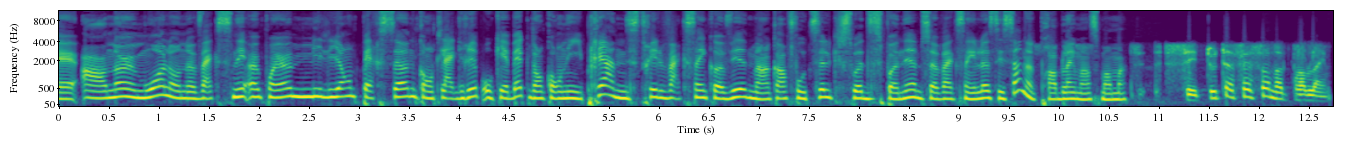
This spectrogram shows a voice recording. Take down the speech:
euh, en un mois, là, on a vacciné 1,1 million de personnes contre la grippe au Québec. Donc, on est prêt à administrer le vaccin COVID, mais encore faut-il qu'il soit disponible, ce vaccin-là. C'est ça notre problème en ce moment. C'est tout à fait ça notre problème.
